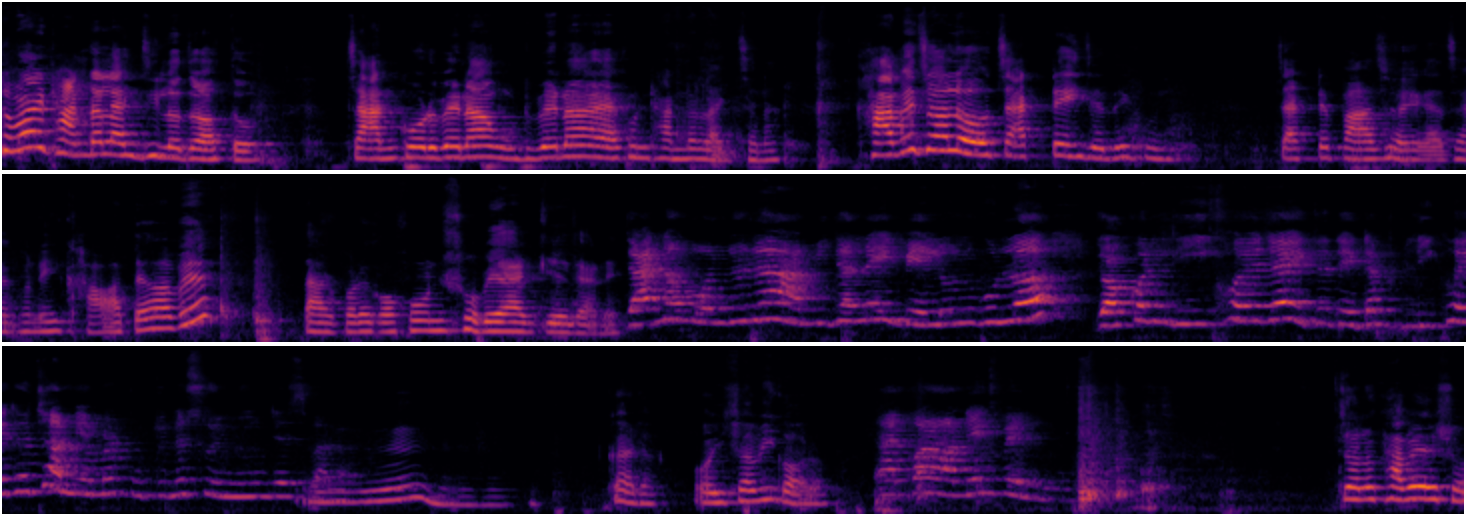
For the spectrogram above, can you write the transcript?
সময় ঠান্ডা লাগছিল যত। চান করবে না উঠবে না এখন ঠান্ডা লাগছে না। খাবে চলো চারটেই যে দেখুন। চারটে পাঁচ হয়ে গেছে এখন এই খাওয়াতে হবে তারপরে কখন শোবে আর কে জানে। জানো বন্ধুরা আমি জানি এই বেলুনগুলো যখন লিক হয়ে যায় এটা যেটা লিক হয়ে গেছে আমি আমার পুতুলের সুইমিং ড্রেস বানাবো। করো ওইসবই করো। একবার অনেক বেলুন। চলো খাবে এসো।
